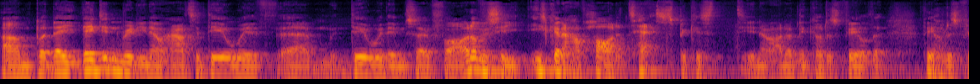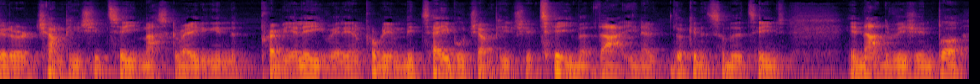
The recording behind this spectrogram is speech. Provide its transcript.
um, but they, they didn't really know how to deal with um, deal with him so far. And obviously he's going to have harder tests because you know I don't think Huddersfield I think Huddersfield are a championship team masquerading in the Premier League really, and probably a mid-table championship team at that. You know, looking at some of the teams in that division, but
